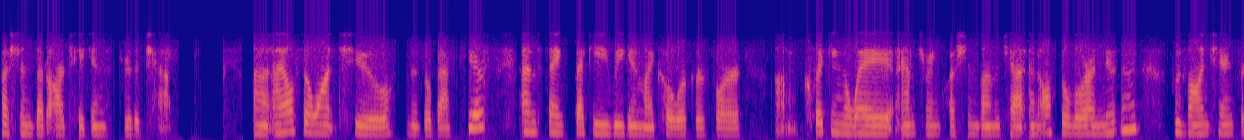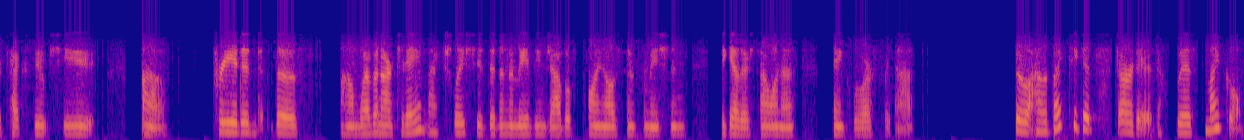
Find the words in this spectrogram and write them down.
questions that are taken through the chat. Uh, I also want to, I'm going to go back here and thank Becky Wiegand, my coworker, for um, clicking away, answering questions on the chat, and also Laura Newton, who's volunteering for TechSoup. She uh, created this um, webinar today. Actually, she did an amazing job of pulling all this information together, so I want to thank Laura for that. So I would like to get started with Michael.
